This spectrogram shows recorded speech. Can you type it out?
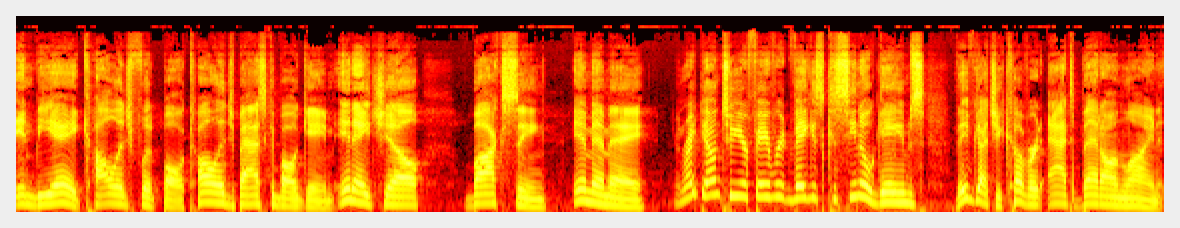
NBA, college football, college basketball game, NHL, boxing, MMA, and right down to your favorite Vegas casino games, they've got you covered at betonline.ag.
